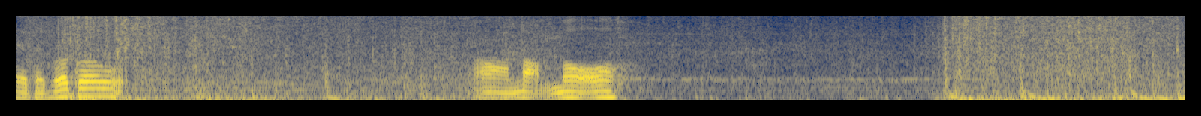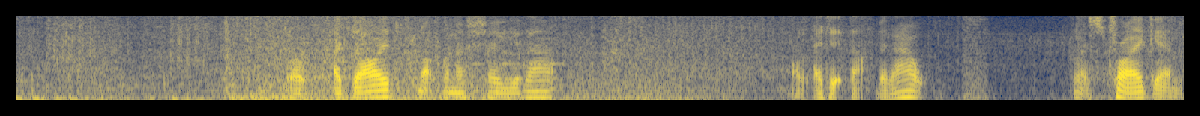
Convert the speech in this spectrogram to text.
Clear the rubble. Oh, not more. Well, I died. Not going to show you that. I'll edit that bit out. Let's try again.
